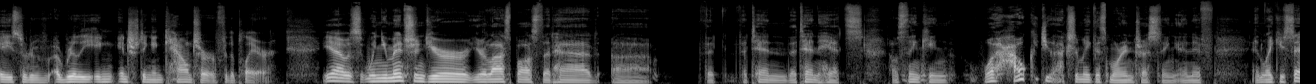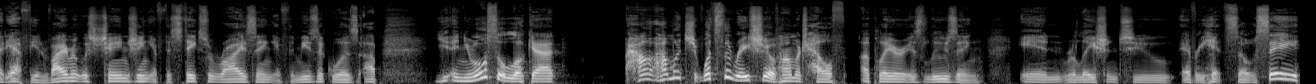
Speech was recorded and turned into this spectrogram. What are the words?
a sort of a really in- interesting encounter for the player. Yeah, it was when you mentioned your your last boss that had uh, the the ten the ten hits. I was thinking, what? How could you actually make this more interesting? And if and like you said, yeah, if the environment was changing, if the stakes were rising, if the music was up, you, and you also look at how how much what's the ratio of how much health a player is losing in relation to every hit? So say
